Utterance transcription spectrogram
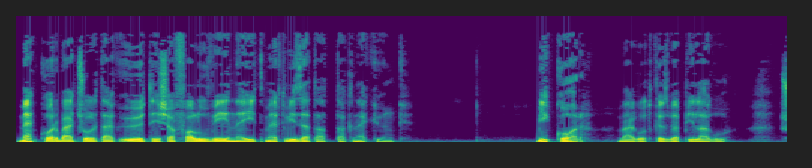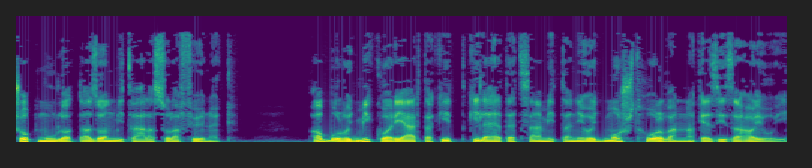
Megkorbácsolták őt és a falu véneit, mert vizet adtak nekünk. Mikor? vágott közbe Pilagú. Sok múlott azon, mit válaszol a főnök. Abból, hogy mikor jártak itt, ki lehetett számítani, hogy most hol vannak ez a hajói.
